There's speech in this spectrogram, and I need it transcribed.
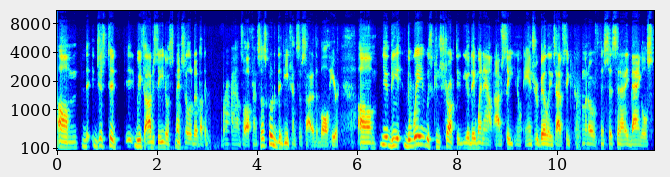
Um, just to, we've obviously, you know, mentioned a little bit about the Browns offense. Let's go to the defensive side of the ball here. Um, you know, the the way it was constructed, you know, they went out. Obviously, you know, Andrew Billings obviously coming over from the Cincinnati Bengals.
